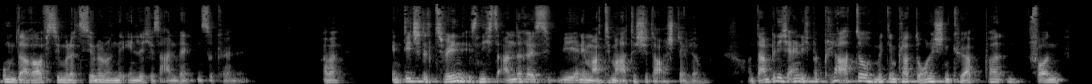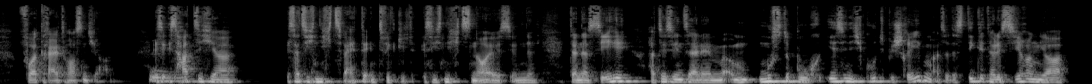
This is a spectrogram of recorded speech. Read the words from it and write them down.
um darauf Simulationen und ähnliches anwenden zu können. Aber ein Digital Twin ist nichts anderes wie eine mathematische Darstellung. Und dann bin ich eigentlich bei Plato mit dem platonischen Körper von vor 3000 Jahren. Mhm. Es, es, hat sich ja, es hat sich nichts weiterentwickelt. Es ist nichts Neues. Der Nasehi hat es in seinem Musterbuch irrsinnig gut beschrieben. Also, dass Digitalisierung ja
